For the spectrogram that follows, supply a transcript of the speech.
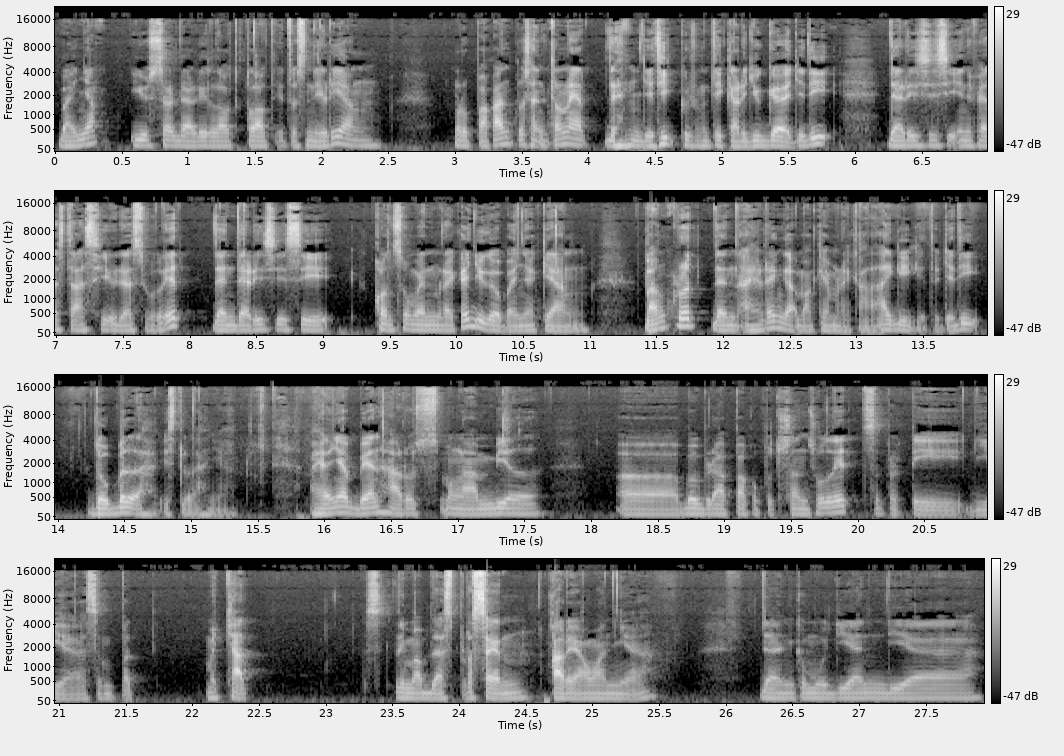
banyak user dari Loud Cloud itu sendiri yang merupakan perusahaan internet dan jadi gulung tikar juga. Jadi dari sisi investasi udah sulit dan dari sisi konsumen mereka juga banyak yang bangkrut dan akhirnya nggak pakai mereka lagi gitu. Jadi double lah istilahnya. Akhirnya Ben harus mengambil uh, beberapa keputusan sulit seperti dia sempat mecat 15% karyawannya. Dan kemudian dia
